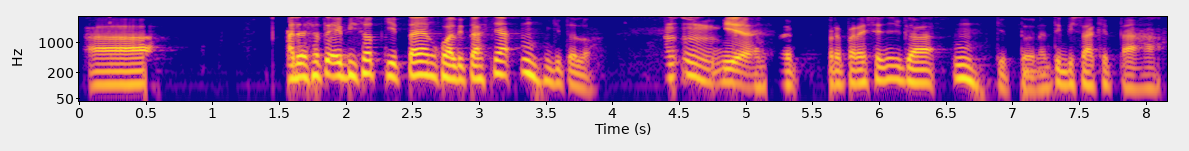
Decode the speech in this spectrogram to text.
Eh, ada satu episode kita yang kualitasnya mm, gitu loh Mm-mm, Iya. Pre- preparationnya juga mm, gitu nanti bisa kita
